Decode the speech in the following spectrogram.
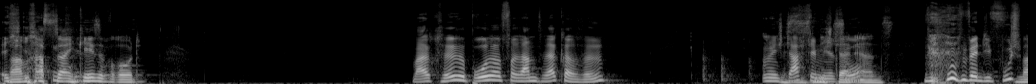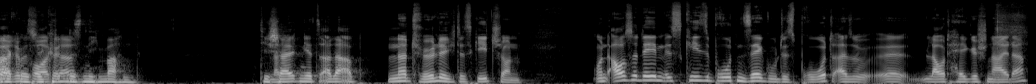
Ich- Warum ich hast du ein Käsebrot? Weil Käsebrot verdammt lecker sind. Und ich Das dachte mir so, Ernst. wenn die Markus, wir können Fußballreporter. das nicht machen. Die Na- schalten jetzt alle ab. Natürlich, das geht schon. Und außerdem ist Käsebrot ein sehr gutes Brot, also äh, laut Helge Schneider.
